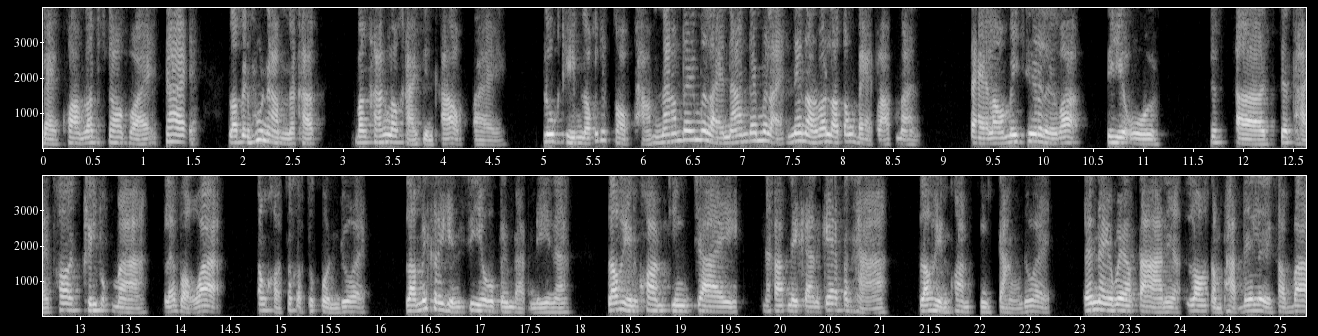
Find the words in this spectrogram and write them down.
แบกความรับผิดชอบไว้ ใช่ เราเป็นผู้นำนะครับ บางครั้งเราขายสินค้าออกไป ลูกทีมเราก็จะสอบถามน้ำได้เมื่อไหร่น้ำได้เมื่อไหร่แน่นอนว่าเราต้องแบกรับมัน แต่เราไม่เชื่อเลยว่า CEO จะเอ่อจะถ่ายทอดคลิปออกมา แล้วบอกว่าต้องขอโทษกับทุกคนด้วย เราไม่เคยเห็น CEO เป็นแบบนี้นะ เราเห็นความจริงใจนะครับในการแก้ปัญหาเราเห็นความจริงจังด้วย และในแววตาเนี่ยเราสัมผัสได้เลยครับว่า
